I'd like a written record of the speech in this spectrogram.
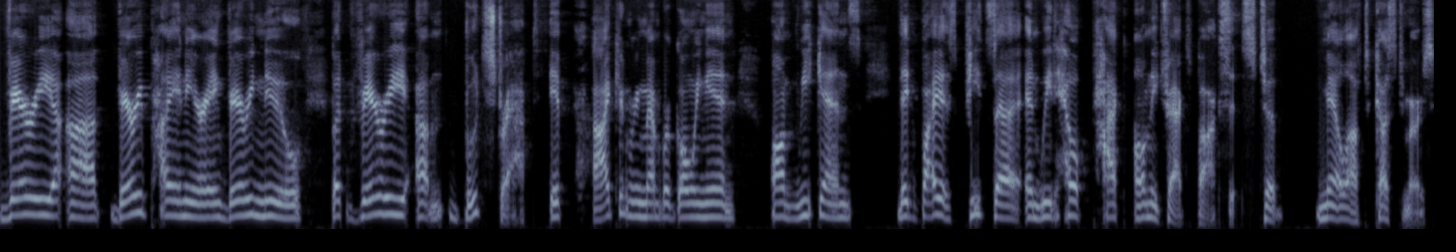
very, uh, very pioneering, very new, but very um, bootstrapped. If I can remember going in on weekends, they'd buy us pizza and we'd help pack Omnitracs boxes to mail off to customers.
